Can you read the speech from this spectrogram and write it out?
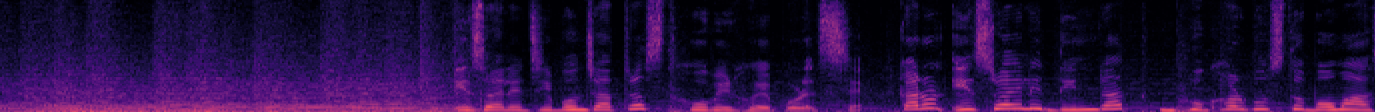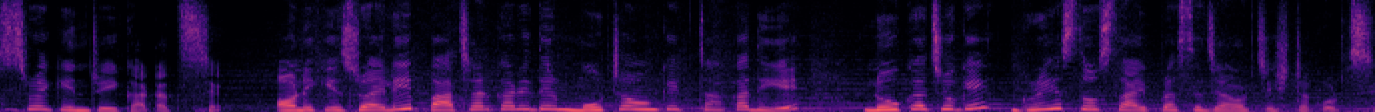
ইসরায়েলের জীবনযাত্রা স্থবির হয়ে পড়েছে, কারণ ইসরায়েলি দিনরাত ভূগর্ভস্থ বোমা আশ্রয় কেন্দ্রেই কাটাচ্ছে। অনেক ইসরায়েলি পাচারকারীদের মোটা অঙ্কের টাকা দিয়ে নৌকা নৌকাযোগে গ্রিস ও সাইপ্রাসে যাওয়ার চেষ্টা করছে।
